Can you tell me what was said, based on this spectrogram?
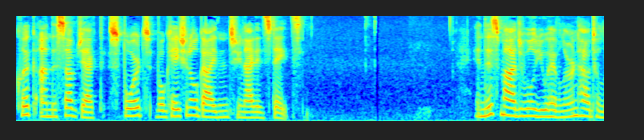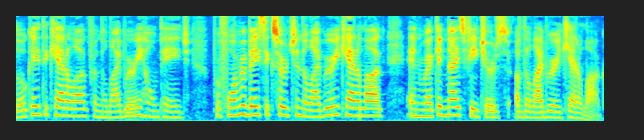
click on the subject Sports Vocational Guidance United States. In this module, you have learned how to locate the catalog from the library homepage, perform a basic search in the library catalog, and recognize features of the library catalog.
